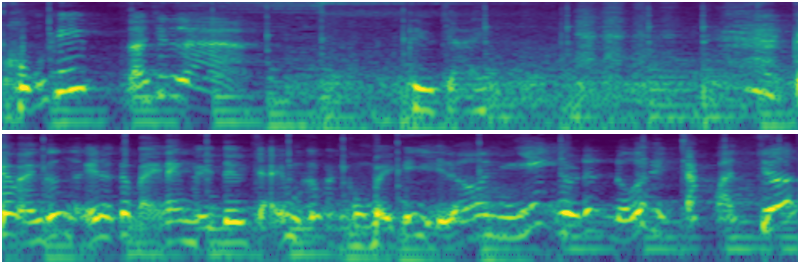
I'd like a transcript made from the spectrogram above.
khủng khiếp, đó chính là tiêu chảy. Các bạn cứ nghĩ là các bạn đang bị tiêu chảy mà các bạn còn bị cái gì đó, nhét vô đít nữa thì chắc là chết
